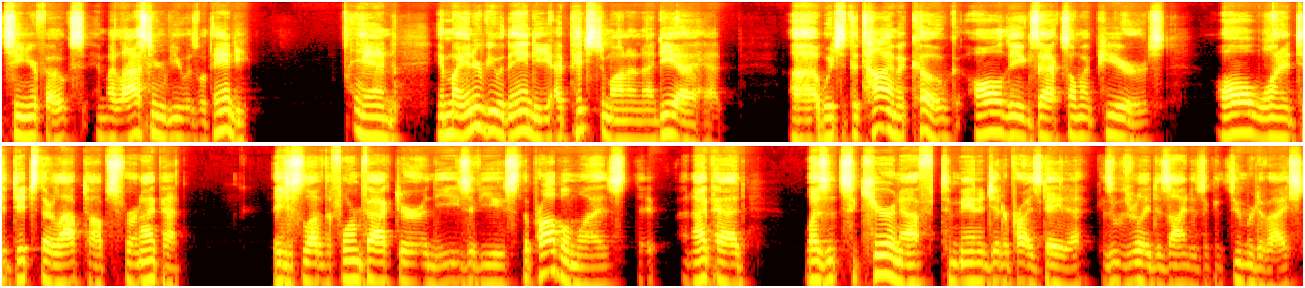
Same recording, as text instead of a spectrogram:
senior folks. And my last interview was with Andy. And in my interview with Andy, I pitched him on an idea I had, uh, which at the time at Coke, all the execs, all my peers, all wanted to ditch their laptops for an iPad. They just loved the form factor and the ease of use. The problem was that an iPad wasn't secure enough to manage enterprise data because it was really designed as a consumer device.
